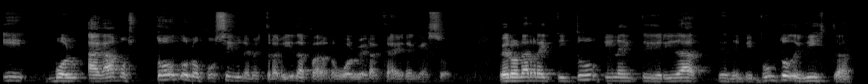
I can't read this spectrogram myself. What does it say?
y hagamos todo lo posible en nuestra vida para no volver a caer en eso. Pero la rectitud y la integridad, desde mi punto de vista,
